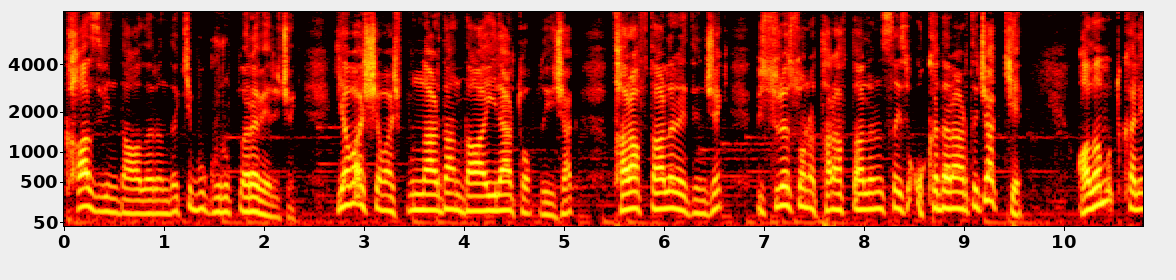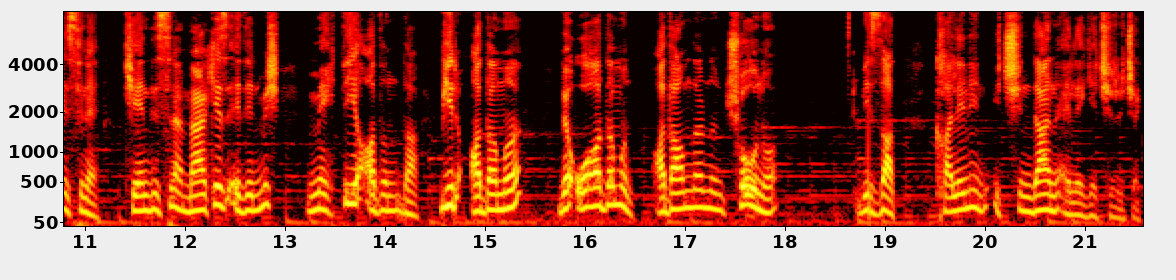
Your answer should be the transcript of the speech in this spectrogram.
Kazvin dağlarındaki bu gruplara verecek. Yavaş yavaş bunlardan dahiler toplayacak, taraftarlar edinecek. Bir süre sonra taraftarların sayısı o kadar artacak ki Alamut Kalesi'ne kendisine merkez edilmiş Mehdi adında bir adamı ve o adamın adamlarının çoğunu bizzat kalenin içinden ele geçirecek.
